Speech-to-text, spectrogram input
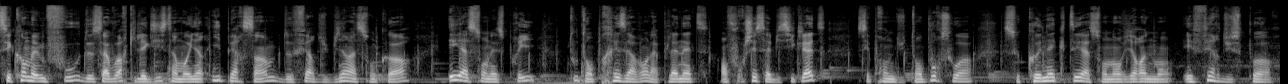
C'est quand même fou de savoir qu'il existe un moyen hyper simple de faire du bien à son corps et à son esprit tout en préservant la planète. Enfourcher sa bicyclette, c'est prendre du temps pour soi, se connecter à son environnement et faire du sport.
